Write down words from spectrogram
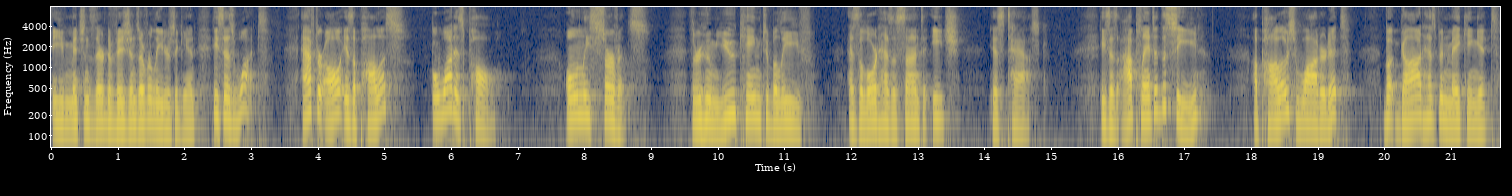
he mentions their divisions over leaders again. He says, What? After all, is Apollos, or what is Paul? Only servants through whom you came to believe, as the Lord has assigned to each his task. He says, I planted the seed, Apollos watered it, but God has been making it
